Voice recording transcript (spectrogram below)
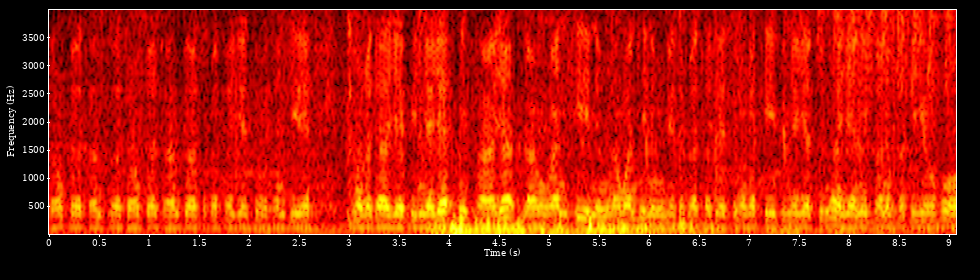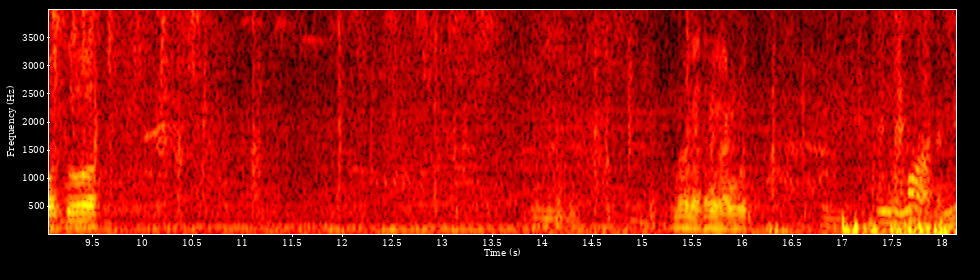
สองตัวสามตัวสองตัวสามตัวสกตายะสวัทันติสมกตายะปิญญายะนิพายะรางวัลที่หนึ่งรางวัลที่หนึ่งยสกตายะสมกติปิญญายะสุนหายานิพพานปฏิโยโหตัว มาเนี่ยทั้งหลังคุณพ่อกันไหม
